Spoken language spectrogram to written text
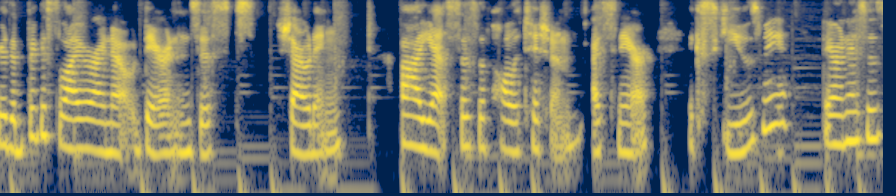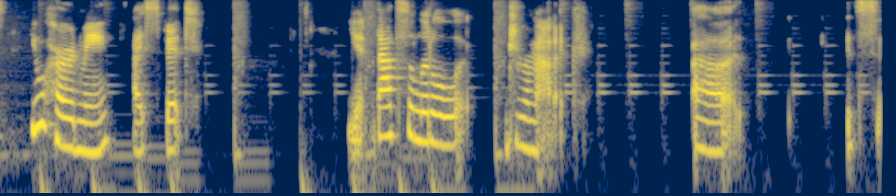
You're the biggest liar I know, Darren insists, shouting. Ah, yes, says the politician. I sneer. Excuse me? Darren hisses. You heard me. I spit. Yeah, that's a little dramatic. Uh, it's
